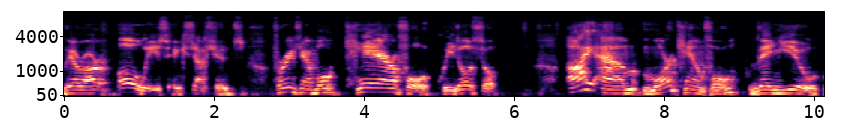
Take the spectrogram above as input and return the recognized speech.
there are always exceptions. For example, careful, cuidoso. I am more careful than you.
